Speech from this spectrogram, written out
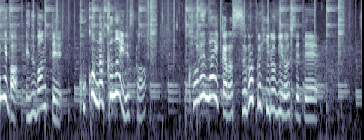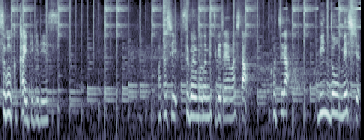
いえば N 版ってここなくないですか？これないからすごく広々しててすごく快適です。私すごいもの見つけちゃいました。こちらウィンドウメッシュ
